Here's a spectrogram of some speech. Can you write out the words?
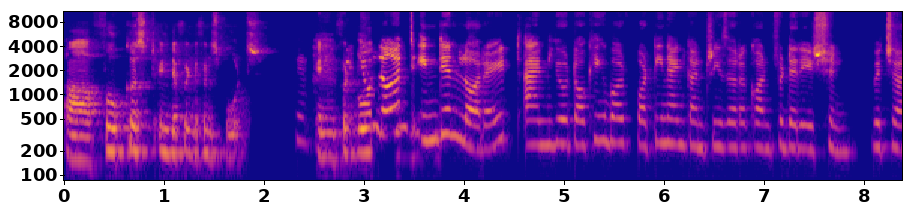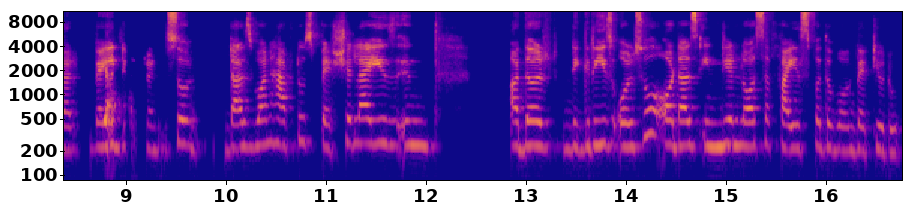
uh, focused in different different sports. Yeah. In football, you learned Indian law, right? And you're talking about 49 countries or a confederation, which are very yeah, different. So does one have to specialize in other degrees also, or does Indian law suffice for the work that you do?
